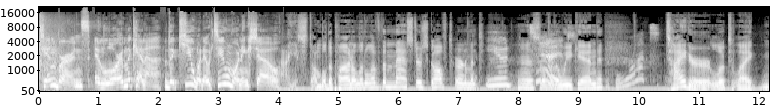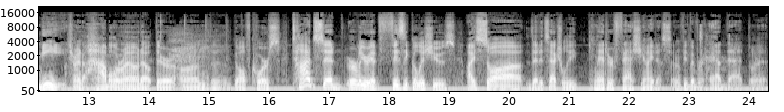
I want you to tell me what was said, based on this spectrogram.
Tim Burns and Laura McKenna, the Q102 Morning Show. I stumbled upon a little of the Masters Golf Tournament You uh, yes, did. over the weekend. What? Tiger looked like me trying to hobble around out there on the golf course. Todd said earlier he had physical issues. I saw that it's actually plantar fasciitis. I don't know if you've ever had that, but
